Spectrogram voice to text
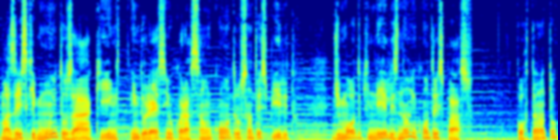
Mas eis que muitos há que endurecem o coração contra o Santo Espírito, de modo que neles não encontra espaço. Portanto,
